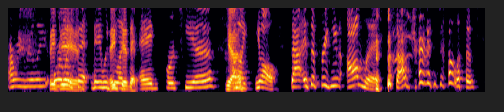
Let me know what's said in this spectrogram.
Are we really? They or did. like the, they would They do like the it. egg tortilla. Yeah. I'm like, y'all, that is a freaking omelet. Stop trying to tell us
